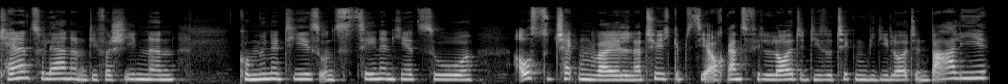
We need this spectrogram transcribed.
kennenzulernen und die verschiedenen Communities und Szenen hier zu auszuchecken, weil natürlich gibt es hier auch ganz viele Leute, die so ticken wie die Leute in Bali.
